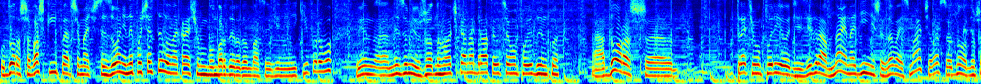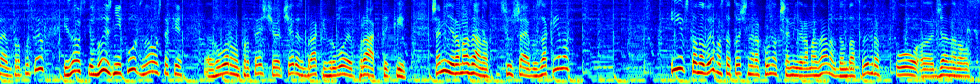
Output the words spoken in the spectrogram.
У Дороша важкий перший матч в сезоні. Не пощастило найкращому бомбардиру Донбасу Євгенію Нікіфорову. Він е, не зумів жодного очка набрати у цьому поєдинку. Дорош е, третьому періоді зіграв найнадійніше за весь матч, але все одно одну шайбу пропустив. І знову ж таки, в ближній кут знову ж таки е, говоримо про те, що через брак ігрової практики Шаміль Рамазанов цю шайбу закинув. І встановив остаточний рахунок Шаміль Рамазанов. Донбас виграв у е, Generals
